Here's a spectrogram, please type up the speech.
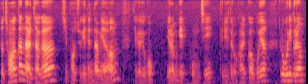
좀 정확한 날짜가 짚어주게 된다면 제가 요거 여러분께 공지 드리도록 할 거고요. 그럼 우리 그럼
